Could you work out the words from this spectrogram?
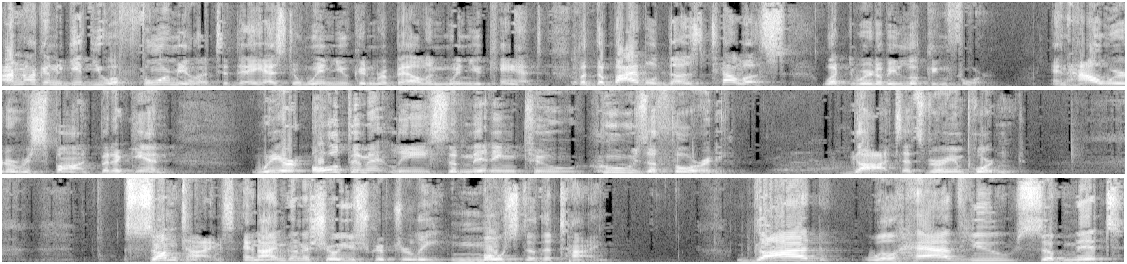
I'm not going to give you a formula today as to when you can rebel and when you can't, but the Bible does tell us what we're to be looking for and how we're to respond. But again, we are ultimately submitting to whose authority? God's. That's very important. Sometimes, and I'm going to show you scripturally most of the time, God will have you submit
